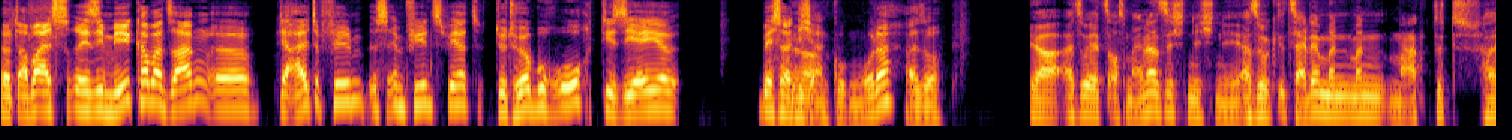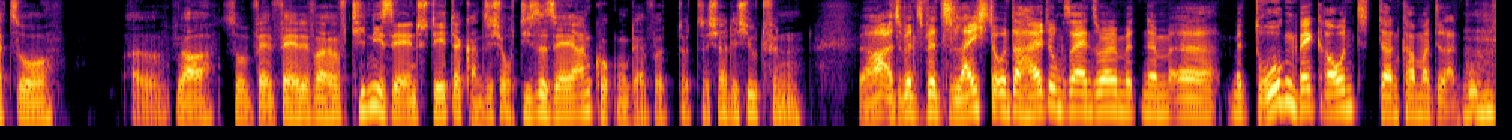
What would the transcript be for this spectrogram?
Aber als Resümee kann man sagen, äh, der alte Film ist empfehlenswert, das Hörbuch auch, die Serie besser ja. nicht angucken, oder? Also. Ja, also jetzt aus meiner Sicht nicht, nee. Also sei denn, man, man mag das halt so ja, so wer, wer auf Teenie-Serien steht, der kann sich auch diese Serie angucken. Der wird das sicherlich gut finden. Ja, also wenn es leichte Unterhaltung sein soll mit einem äh, mit Drogen-Background, dann kann man das angucken.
